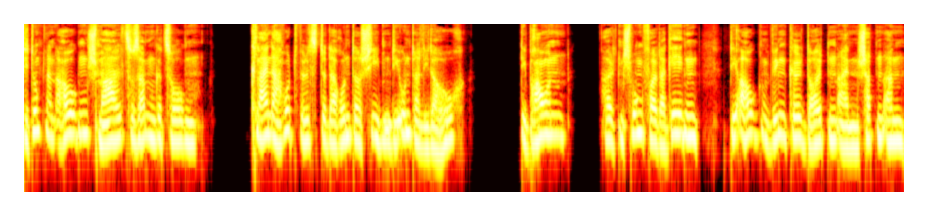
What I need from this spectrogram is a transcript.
Die dunklen Augen schmal zusammengezogen, kleine Hautwülste darunter schieben die Unterlider hoch, die Brauen halten schwungvoll dagegen, die Augenwinkel deuten einen Schatten an,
